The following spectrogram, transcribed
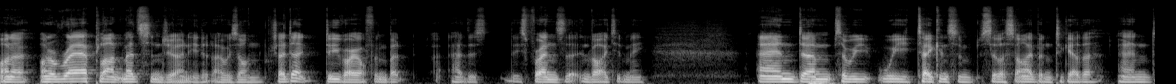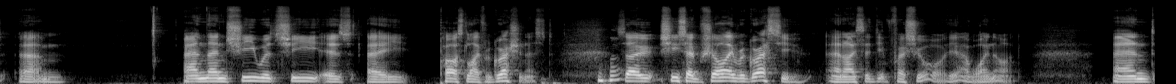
on a on a rare plant medicine journey that I was on, which I don't do very often, but I had this these friends that invited me, and um, so we we taken some psilocybin together, and um, and then she was she is a past life regressionist. Mm-hmm. So she said, "Shall I regress you?" And I said, yeah, "For sure, yeah, why not?" And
